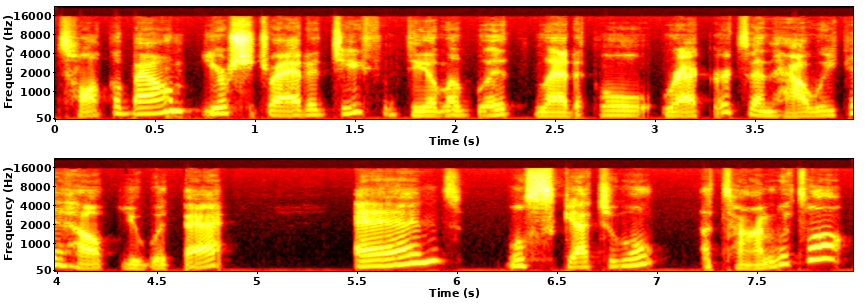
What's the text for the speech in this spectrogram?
talk about your strategy for dealing with medical records and how we can help you with that. And we'll schedule a time to talk.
